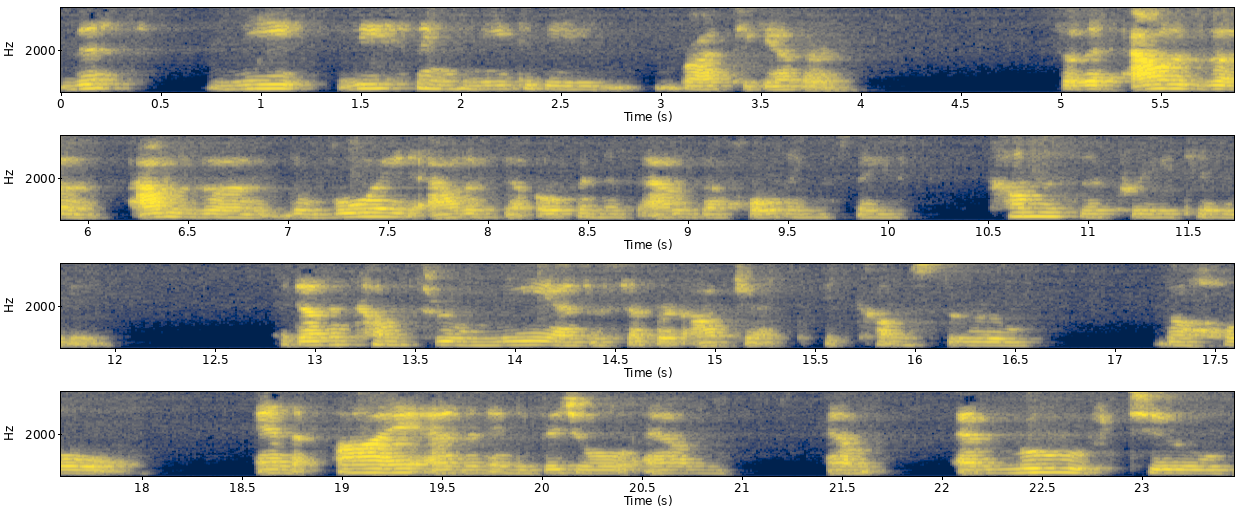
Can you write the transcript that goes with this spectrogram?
This need these things need to be brought together so that out of the out of the, the void, out of the openness, out of the holding space comes the creativity. It doesn't come through me as a separate object. It comes through the whole. And I, as an individual, am am am moved to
